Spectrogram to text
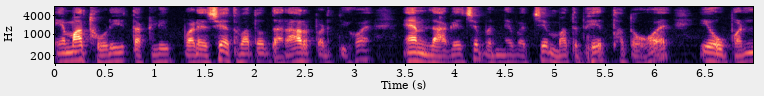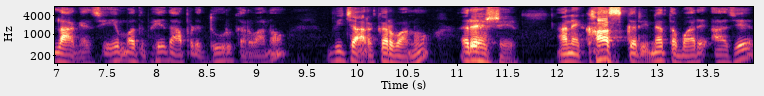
એમાં થોડી તકલીફ પડે છે અથવા તો દરાર પડતી હોય, એમ લાગે છે. બંને વચ્ચે મતભેદ થતો હોય એવું પણ લાગે છે. એ મતભેદ આપણે દૂર કરવાનો, વિચાર કરવાનો રહેશે. અને ખાસ કરીને તમારે આજે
